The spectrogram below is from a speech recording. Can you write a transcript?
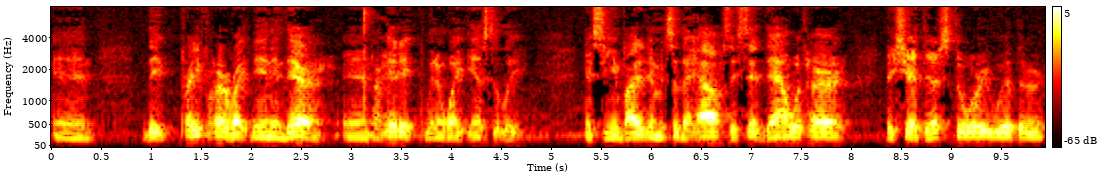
And they prayed for her right then and there, and her headache went away instantly. And she invited them into the house. They sat down with her. They shared their story with her.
